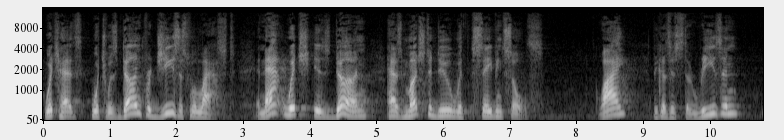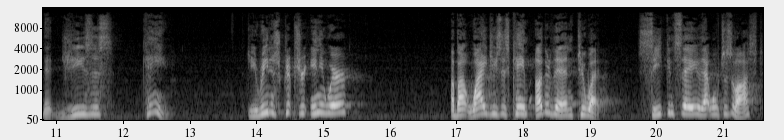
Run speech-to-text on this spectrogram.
which, has, which was done for Jesus will last. And that which is done has much to do with saving souls. Why? Because it's the reason that Jesus came. Do you read in Scripture anywhere about why Jesus came other than to what? Seek and save that which was lost,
